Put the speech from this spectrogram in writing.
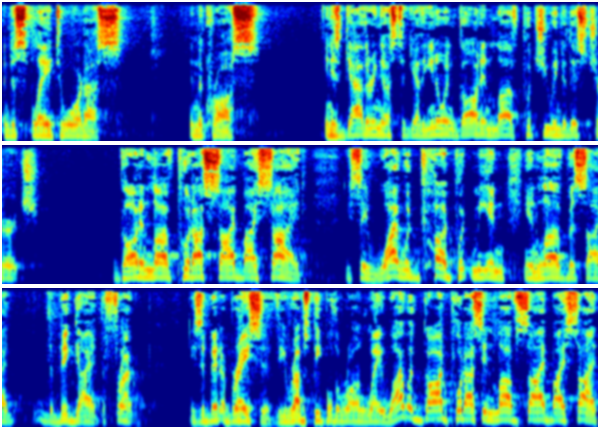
and displayed toward us in the cross, in His gathering us together. You know, when God in love put you into this church, God in love put us side by side. You say, why would God put me in, in love beside the big guy at the front? He's a bit abrasive. He rubs people the wrong way. Why would God put us in love side by side?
